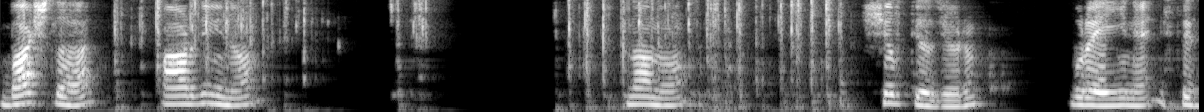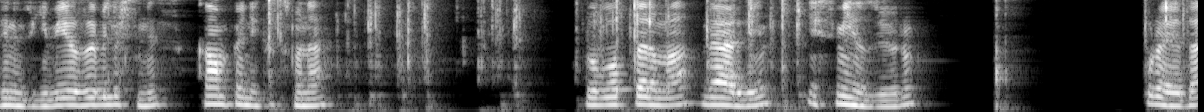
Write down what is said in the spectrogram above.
Başlığa Arduino Nano Shield yazıyorum. Burayı yine istediğiniz gibi yazabilirsiniz. Company kısmına robotlarıma verdiğim ismi yazıyorum. Buraya da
